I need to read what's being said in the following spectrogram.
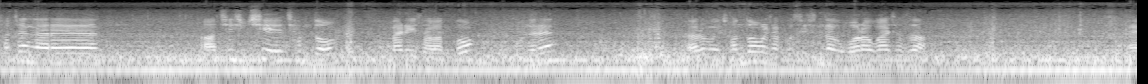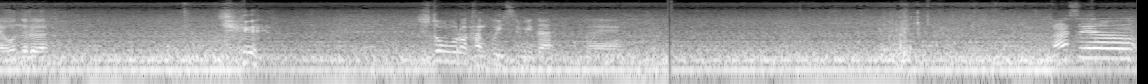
첫째 날은 어, 77 참돔 한 마리 잡았고 오늘은 여러분 전동을 자꾸 쓰신다고 뭐라고 하셔서 네, 오늘은 지금 수동으로 감고 있습니다. 네. 나왔어요.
